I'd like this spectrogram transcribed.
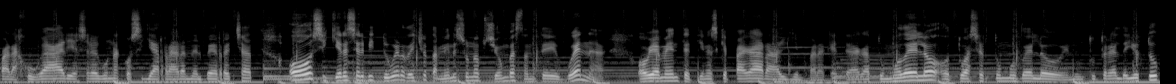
para jugar y hacer alguna cosilla rara en el VR chat. O si quieres ser VTuber, de hecho también es una opción bastante buena. Obviamente tienes que pagar a alguien para que te haga tu modelo o tú hacer tu modelo en un tutorial de YouTube,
